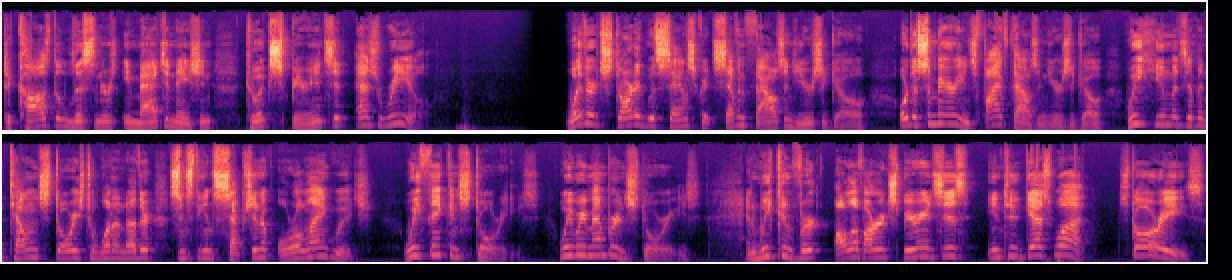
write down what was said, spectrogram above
to cause the listener's imagination to experience it as real. Whether it started with Sanskrit 7,000 years ago or the Sumerians 5,000 years ago, we humans have been telling stories to one another since the inception of oral language. We think in stories, we remember in stories, and we convert all of our experiences into guess what? Stories.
